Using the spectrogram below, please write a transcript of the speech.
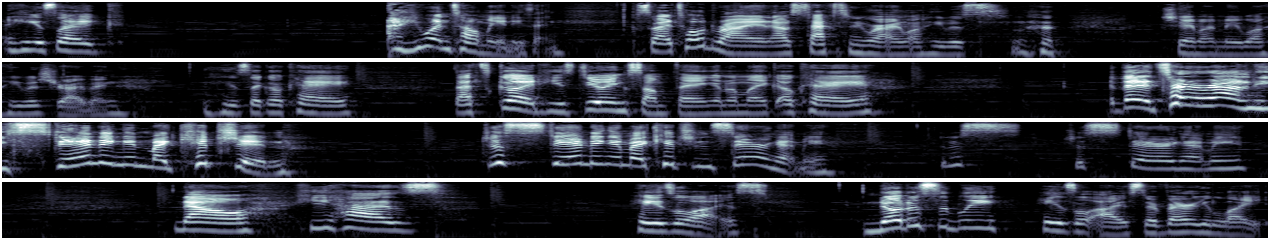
And he's like, he wouldn't tell me anything. So I told Ryan, I was texting Ryan while he was, shame on me, while he was driving. He's like, okay, that's good. He's doing something. And I'm like, okay. And then I turn around and he's standing in my kitchen. Just standing in my kitchen staring at me. Just just staring at me. Now, he has hazel eyes. Noticeably hazel eyes. They're very light.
